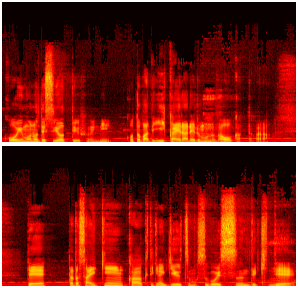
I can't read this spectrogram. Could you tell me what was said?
うこういうものですよっていうふうに言葉で言い換えられるものが多かったから。でただ最近科学的な技術もすごい進んできて、うん、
